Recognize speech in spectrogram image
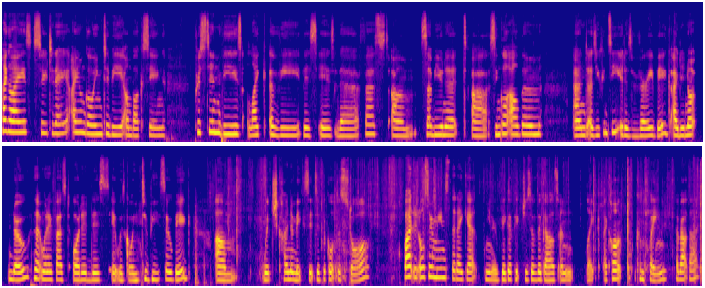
Hi guys, so today I am going to be unboxing Pristin V's Like a V. This is their first um, subunit uh, single album and as you can see it is very big. I did not know that when I first ordered this it was going to be so big um, which kind of makes it difficult to store but it also means that I get you know bigger pictures of the girls and like I can't complain about that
